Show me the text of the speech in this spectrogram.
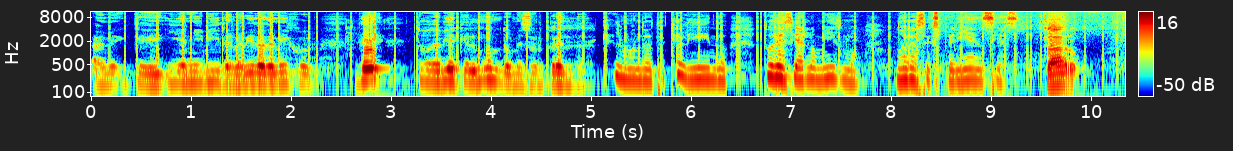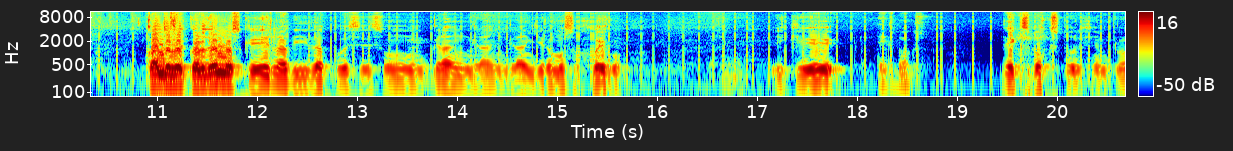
a mí que, y en mi vida, en la vida de mi hijo, de todavía que el mundo me sorprenda. Que el mundo, qué lindo. Tú decías lo mismo, nuevas experiencias. Claro. Cuando recordemos que la vida pues es un gran, gran, gran y hermoso juego y que De Xbox. de Xbox, por ejemplo,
